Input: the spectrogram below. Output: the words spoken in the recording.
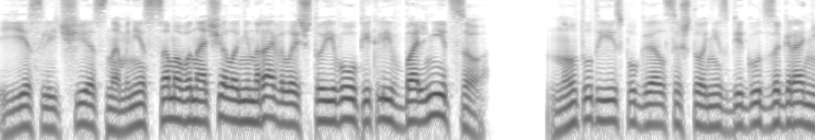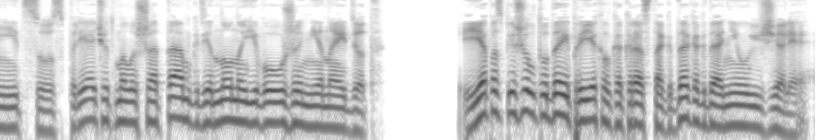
Если честно, мне с самого начала не нравилось, что его упекли в больницу. Но тут я испугался, что они сбегут за границу, спрячут малыша там, где Нона его уже не найдет. Я поспешил туда и приехал как раз тогда, когда они уезжали.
